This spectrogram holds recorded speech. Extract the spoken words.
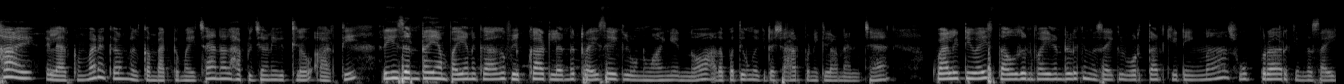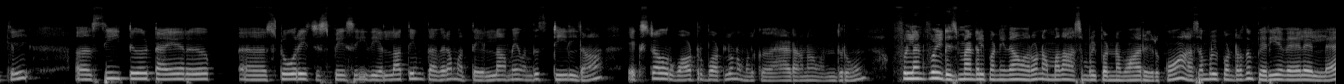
ஹாய் எல்லாருக்கும் வணக்கம். Welcome back to my channel happy journey with love Aarthi ரீசெண்டாக என் பையனுக்காக ஃப்ளிப்கார்ட்லேருந்து ட்ரை சைக்கிள் ஒன்று வாங்கியிருந்தோம். அதை பற்றி உங்ககிட்ட ஷேர் பண்ணிக்கலாம்னு நினச்சேன். குவாலிட்டி வைஸ் தௌசண்ட் ஃபைவ் ஹண்ட்ரடுக்கு இந்த சைக்கிள் ஒர்த்தான்னு கேட்டிங்கன்னா சூப்பராக இருக்குது இந்த cycle seat tyre storage space இது எல்லாத்தையும் தவிர மற்ற எல்லாமே வந்து ஸ்டீல் தான். எக்ஸ்ட்ரா ஒரு வாட்டர் பாட்டிலும் நம்மளுக்கு ஆட் ஆனால் வந்துடும் ஃபுல் அண்ட் ஃபுல் டிஸ்மேண்டில் பண்ணி தான் வரும். நம்ம தான் அசம்பிள் பண்ண மாதிரி இருக்கும். அசம்பிள் பண்ணுறதும் பெரிய வேலை இல்லை.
